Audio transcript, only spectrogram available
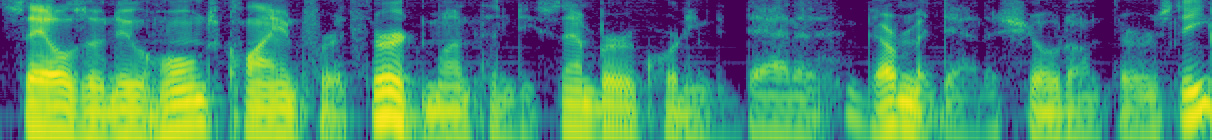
Sales of new homes climbed for a third month in December, according to data, government data showed on Thursday.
